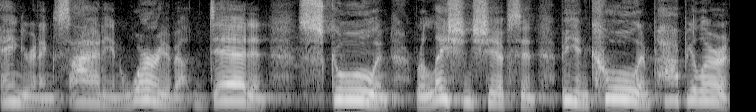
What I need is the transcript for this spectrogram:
anger and anxiety and worry about debt and school and relationships and being cool and popular,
